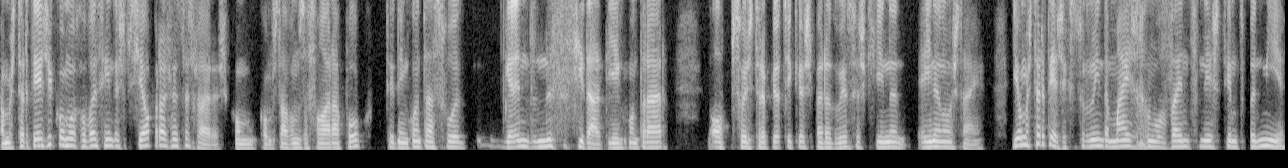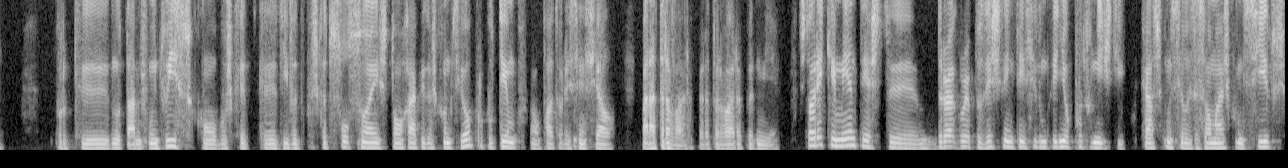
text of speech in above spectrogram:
É uma estratégia com uma relevância ainda especial para as doenças raras, como, como estávamos a falar há pouco, tendo em conta a sua grande necessidade de encontrar opções terapêuticas para doenças que ainda, ainda não as têm. E é uma estratégia que se tornou ainda mais relevante neste tempo de pandemia, porque notámos muito isso com a busca criativa de busca de soluções tão rápidas como possível, porque o tempo é um fator essencial para travar, para travar a pandemia. Historicamente, este drug repositioning tem sido um bocadinho oportunístico. Casos de comercialização mais conhecidos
